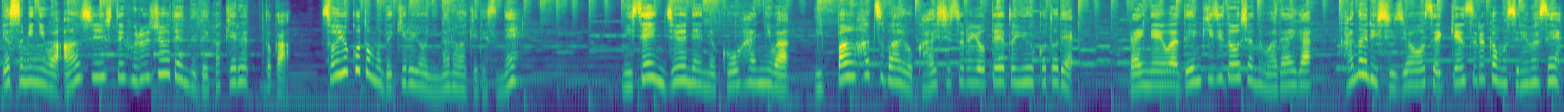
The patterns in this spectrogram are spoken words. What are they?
休みには安心してフル充電で出かけるとかそういうこともできるようになるわけですね。2010年の後半には一般発売を開始する予定ということで来年は電気自動車の話題がかなり市場を席巻するかもしれません。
